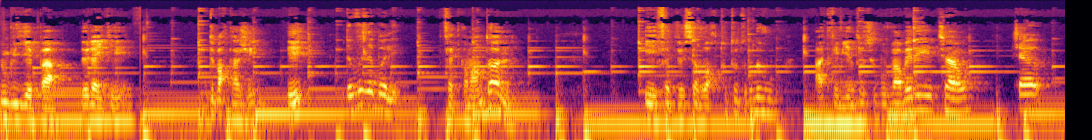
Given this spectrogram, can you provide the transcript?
N'oubliez pas de liker, de partager et de vous abonner. Faites comme Anton et faites-le savoir tout autour de vous. A très bientôt sur Boulevard BD. Ciao Ciao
